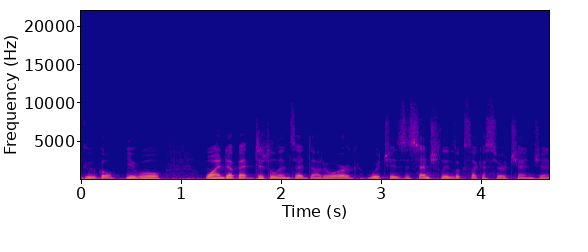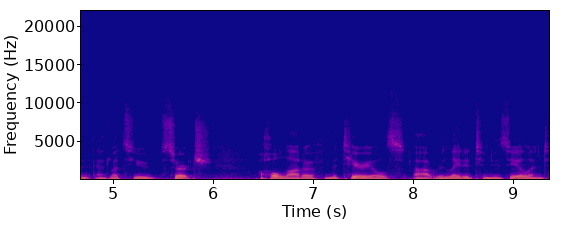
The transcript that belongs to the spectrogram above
Google, you will wind up at digitalnz.org, which is essentially looks like a search engine and lets you search a whole lot of materials uh, related to New Zealand.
